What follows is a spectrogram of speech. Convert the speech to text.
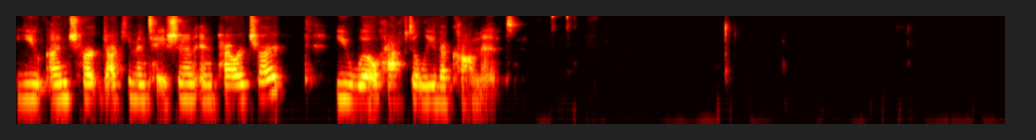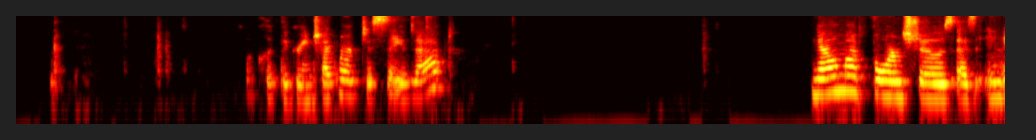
you unchart documentation in PowerChart, you will have to leave a comment. I'll click the green check mark to save that. Now my form shows as in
